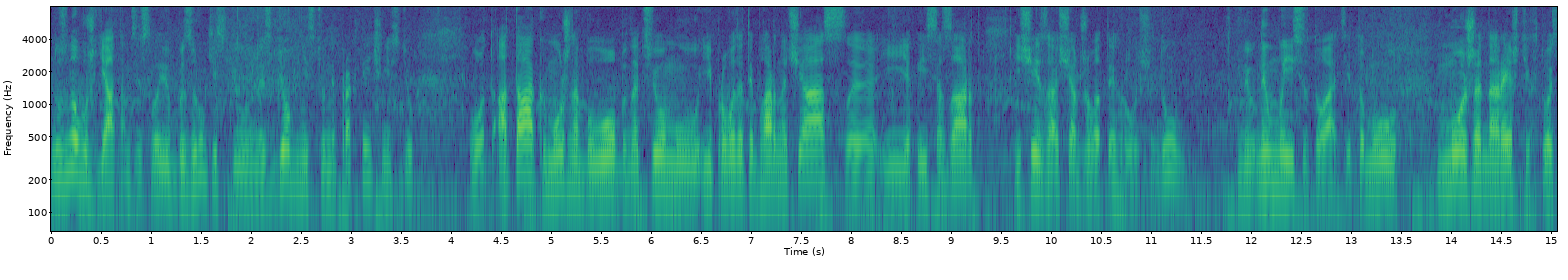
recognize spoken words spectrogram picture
Ну знову ж я там зі своєю безрукістю, нездьобністю, непрактичністю. От, а так можна було б на цьому і проводити б гарно час, е, і якийсь азарт, і ще й заощаджувати гроші. Ну, не, не в моїй ситуації. Тому може нарешті хтось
